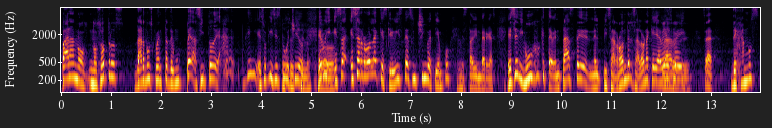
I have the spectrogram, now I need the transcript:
para no- nosotros darnos cuenta de un pedacito de, ah, eso que hice estuvo chido. chilo, Eh, güey, esa, esa rola que escribiste hace un chingo de tiempo está bien vergas. Ese dibujo que te aventaste en el pizarrón del salón aquella Sí, vez, claro, güey. O sea, dejamos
